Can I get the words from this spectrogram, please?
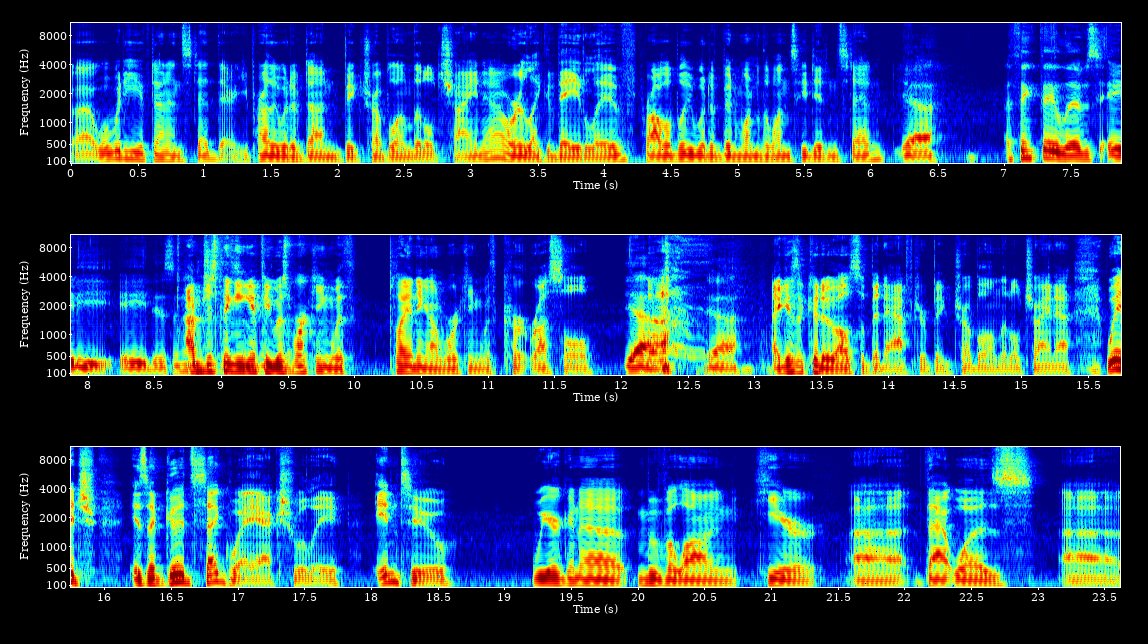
Uh, what would he have done instead? There, he probably would have done Big Trouble in Little China, or like They Live. Probably would have been one of the ones he did instead. Yeah, I think they lives eighty eight, isn't it? I'm just thinking if he was working with planning on working with Kurt Russell. Yeah, yeah. I guess it could have also been after Big Trouble in Little China, which is a good segue actually into. We are gonna move along here. Uh, that was uh,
